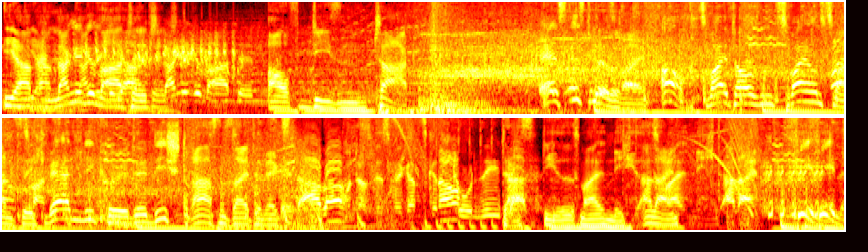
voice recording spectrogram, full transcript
ihr habt lange gewartet. auf diesen Tag. Es ist wieder soweit. Auch 2022 werden die Kröte die Straßenseite wechseln. Aber, und das wissen wir ganz genau, tun sie Das dieses Mal nicht allein. nicht allein. Viele, viele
